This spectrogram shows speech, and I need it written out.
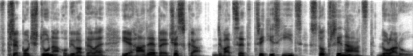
v přepočtu na obyvatele je HDP Česka 23 113 dolarů.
